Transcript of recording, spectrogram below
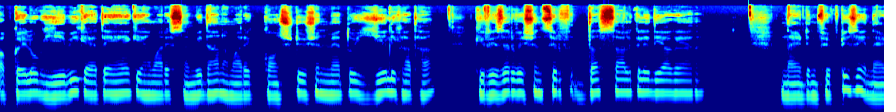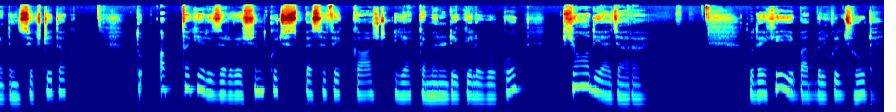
अब कई लोग ये भी कहते हैं कि हमारे संविधान, हमारे कॉन्स्टिट्यूशन में तो ये लिखा था कि रिजर्वेशन सिर्फ़ दस साल के लिए दिया गया था 1950 से 1960 तक। तो अब तक ये रिजर्वेशन कुछ स्पेसिफिक कास्ट या कम्युनिटी के लोगों को क्यों दिया जा रहा है? तो देखिए, ये बात बिल्कुल झूठ है,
